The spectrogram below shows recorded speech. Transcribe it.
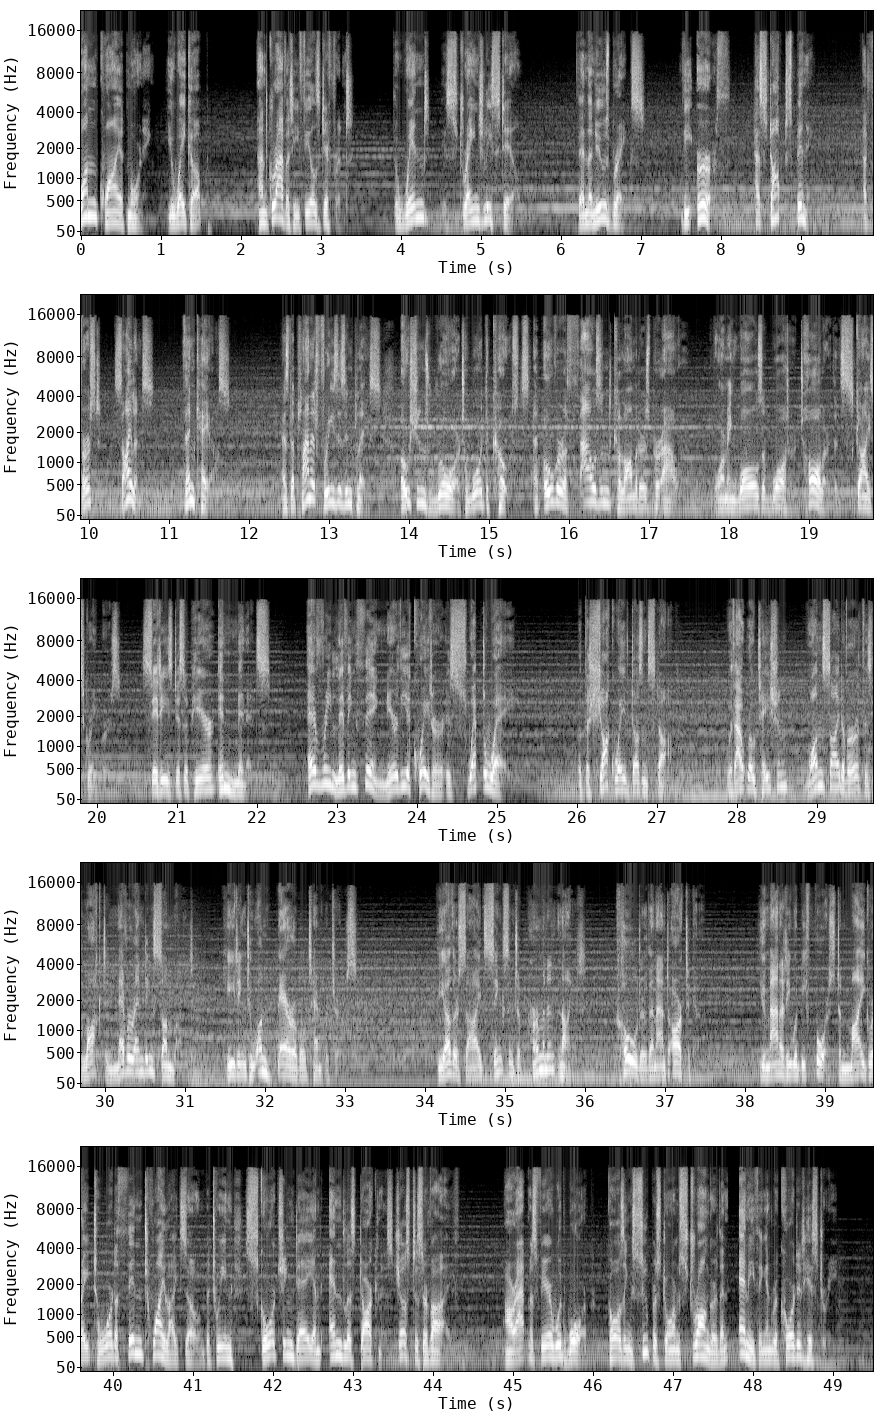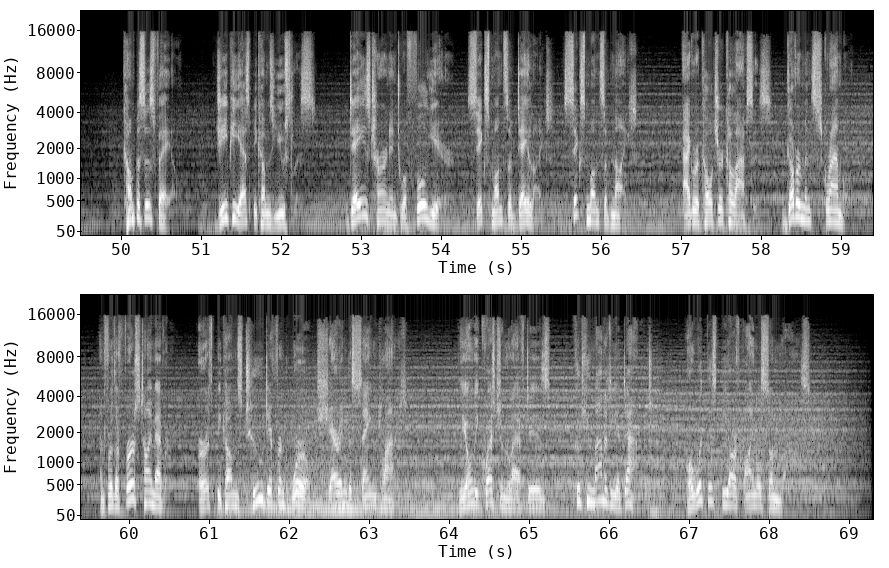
One quiet morning, you wake up, and gravity feels different. The wind is strangely still. Then the news breaks. The Earth has stopped spinning. At first, silence, then chaos. As the planet freezes in place, oceans roar toward the coasts at over a thousand kilometers per hour, forming walls of water taller than skyscrapers. Cities disappear in minutes. Every living thing near the equator is swept away. But the shockwave doesn't stop. Without rotation, one side of Earth is locked in never-ending sunlight, heating to unbearable temperatures. The other side sinks into permanent night, colder than Antarctica. Humanity would be forced to migrate toward a thin twilight zone between scorching day and endless darkness just to survive. Our atmosphere would warp, causing superstorms stronger than anything in recorded history. Compasses fail. GPS becomes useless. Days turn into a full year, six months of daylight, six months of night, Agriculture collapses, governments scramble, and for the first time ever, Earth becomes two different worlds sharing the same planet. The only question left is, could humanity adapt? Or would this be our final sunrise?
